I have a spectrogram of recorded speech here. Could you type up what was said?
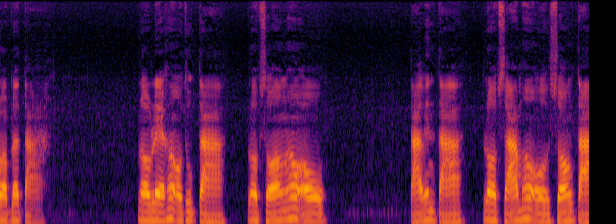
รอบละตา รอบแรกเขาเอาทุกตา รอบสองเขาเอา ตาเว้นตา รอบสามเขาเอาสองตา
